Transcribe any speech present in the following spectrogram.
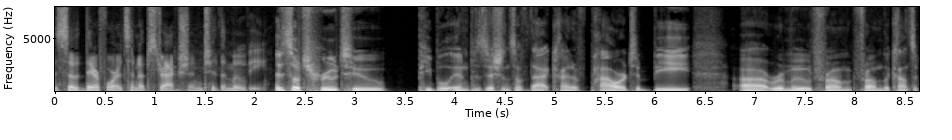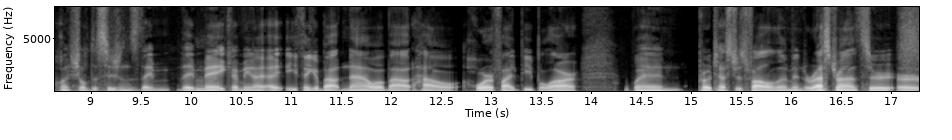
So therefore, it's an abstraction to the movie. It's so true to people in positions of that kind of power to be uh, removed from from the consequential decisions they they mm-hmm. make. I mean, I, I, you think about now about how horrified people are when protesters follow them into restaurants or, or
